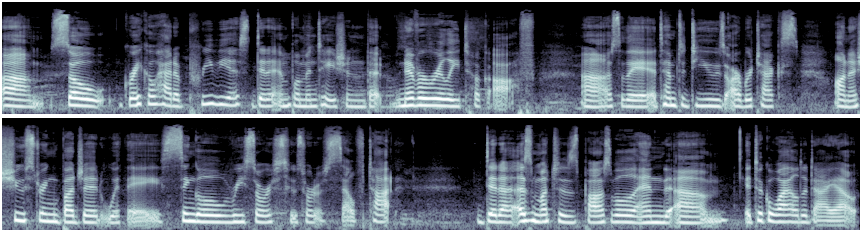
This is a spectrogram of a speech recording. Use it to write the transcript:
Um, so Graco had a previous DITA implementation that never really took off. Uh, so they attempted to use ArborText on a shoestring budget with a single resource who sort of self-taught DITA, as much as possible, and um, it took a while to die out.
